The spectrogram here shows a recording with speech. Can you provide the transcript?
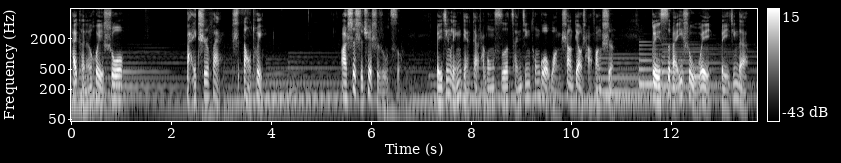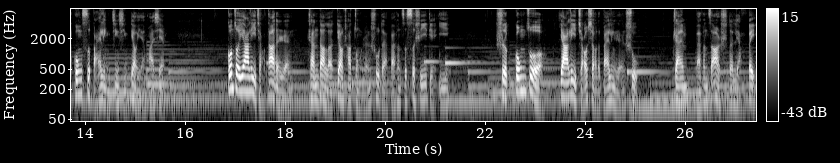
还可能会说白吃饭是倒退，而事实却是如此。北京零点调查公司曾经通过网上调查方式，对四百一十五位北京的公司白领进行调研，发现，工作压力较大的人占到了调查总人数的百分之四十一点一，是工作压力较小的白领人数占百分之二十的两倍。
